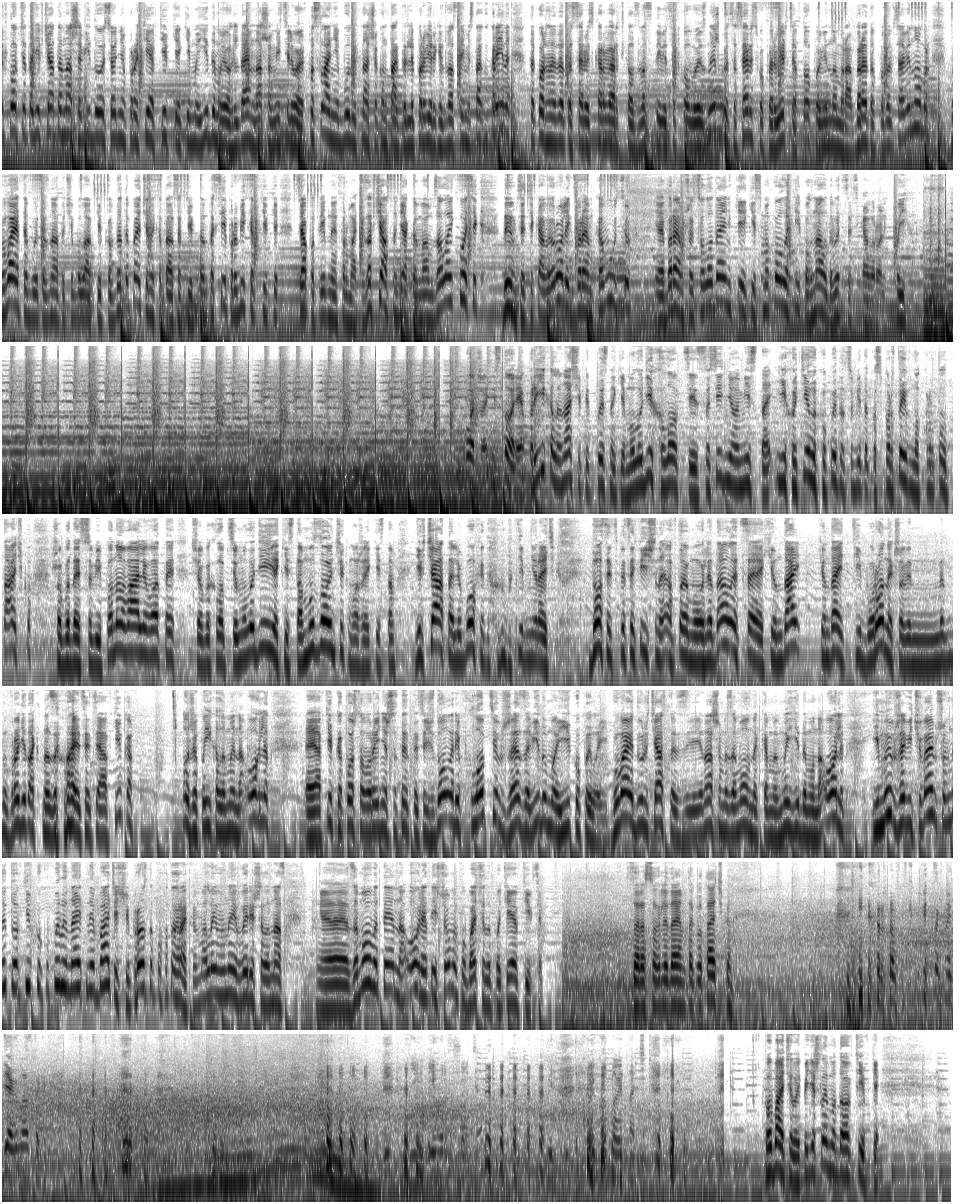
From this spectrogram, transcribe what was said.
привіт, хлопці та дівчата. Наше відео сьогодні про ті автівки, які ми їдемо і оглядаємо в нашому місті Львові. В посиланні будуть наші контакти для перевірки в 20 містах України. Також знайдете сервіс Car Vertical з 20% знижкою. Це сервіс по перевірці авто по він номерам. Берете в продавця він номер, буваєте, будете знати, чи була автівка в ДТП, чи не каталася автівка на таксі, пробіг автівки. Вся потрібна інформація. Завчасно дякуємо вам за лайкосик. Дивимося цікавий ролик, беремо кавусю, е, беремо щось солоденьке, якісь смаколики і погнали дивитися цікавий ролик. Поїхали. Отже, історія. Приїхали наші підписники, молоді хлопці з сусіднього міста і хотіли купити собі таку спортивну круту тачку, щоб десь собі понавалювати, щоб хлопці молоді, якийсь там музончик, може якісь там дівчата, любов і тому подібні речі. Досить специфічне авто ми оглядали. Це Hyundai. Hyundai Tiburon, якщо він ну, вроді так називається ця автівка. Отже, поїхали ми на огляд. Е, Автівка коштувала в районі 6 тисяч доларів. Хлопці вже завідомо її купили. Буває дуже часто з нашими замовниками. Ми їдемо на огляд, і ми вже відчуваємо, що вони ту автівку купили, навіть не бачачи, просто по фотографіям. Але вони вирішили нас е, замовити на огляд, і що ми побачили по тій автівці. Зараз оглядаємо таку тачку. Робить комп'ютерну діагностику. Ігор в шоці. Такої крутої тачки. Побачили, підійшли ми до автівки.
